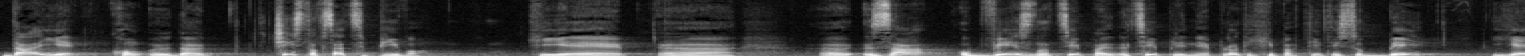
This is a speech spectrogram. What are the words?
da je da čisto vsa cepivo, ki je uh, za obvezno cepljenje proti hepatitisu B je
